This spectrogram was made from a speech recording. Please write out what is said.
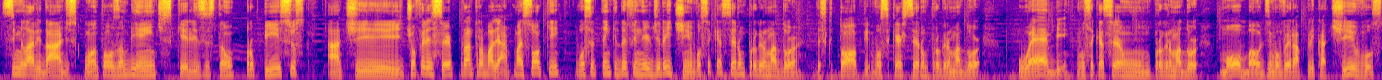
similaridades quanto aos ambientes que eles estão propícios a te, te oferecer para trabalhar. Mas só que você tem que definir direitinho. Você quer ser um programador desktop? Você quer ser um programador web, você quer ser um programador mobile, desenvolver aplicativos,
